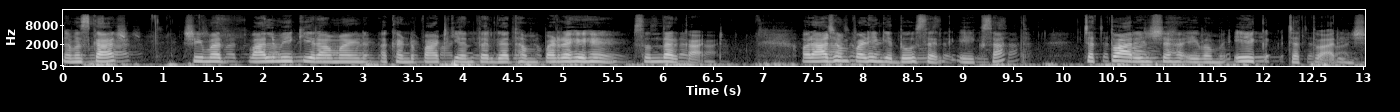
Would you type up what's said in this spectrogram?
नमस्कार। श्रीमद् वाल्मीकि रामायण अखंड पाठ के अंतर्गत हम पढ़ रहे हैं सुंदर कांड और आज हम पढ़ेंगे दो सर्ग, एक साथ। चत्वारिंश एवं एक चत्वारिंश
